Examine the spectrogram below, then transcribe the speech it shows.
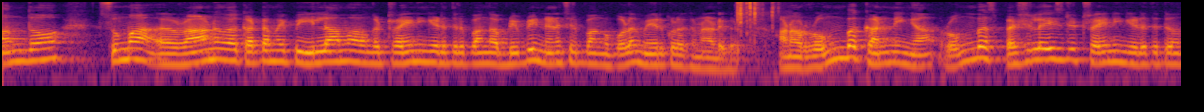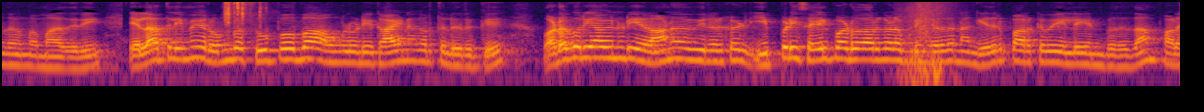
வந்தோம் சும்மா இராணுவ கட்டமைப்பு இல்லாமல் அவங்க ட்ரைனிங் எடுத்திருப்பாங்க அப்படி இப்படின்னு நினச்சிருப்பாங்க போல் மேற்குலக நாடுகள். ஆனால் ரொம்ப கன்னிங்காக ரொம்ப ஸ்பெஷலைஸ்டு ட்ரைனிங் எடுத்துகிட்டு வந்தவங்க மாதிரி எல்லாத்துலேயுமே ரொம்ப சூப்பர்பாக அவங்களுடைய காய் நகரத்தில் இருக்குது வடகொரியாவினுடைய இராணுவ வீரர்கள் இப்படி செயல்படுவார்கள் அப்படிங்கிறத நாங்கள் எதிர்பார்க்கவே இல்லை என்பது தான் பல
